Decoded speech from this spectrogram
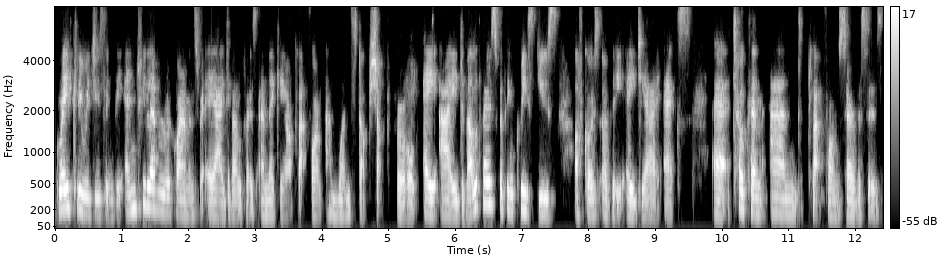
greatly reducing the entry level requirements for AI developers and making our platform a one stop shop for all AI developers with increased use, of course, of the AGIX uh, token and platform services.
